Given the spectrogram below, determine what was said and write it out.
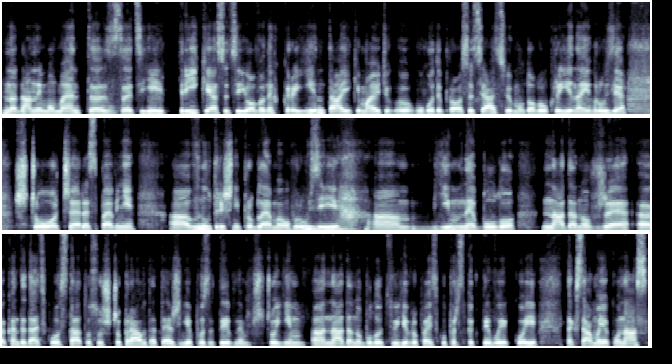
на даний момент з цієї трійки асоційованих країн, та які мають е, угоди про асоціацію Молдова, Україна і Грузія, що через певні внутрішні проблеми у Грузії їм не було надано вже е, кандидатського статусу. Щоправда, теж є позитивним, що їм е, надано було цю європейську перспективу, якої так само як у нас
